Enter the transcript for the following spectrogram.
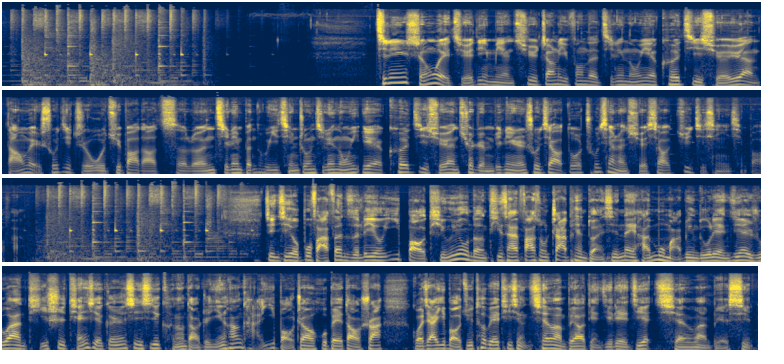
吉林省委决定免去张立峰的吉林农业科技学院党委书记职务。据报道，此轮吉林本土疫情中，吉林农业科技学院确诊病例人数较多，出现了学校聚集性疫情爆发。近期有不法分子利用医保停用等题材发送诈骗短信，内含木马病毒链接，如按提示填写个人信息，可能导致银行卡、医保账户被盗刷。国家医保局特别提醒，千万不要点击链接，千万别信。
